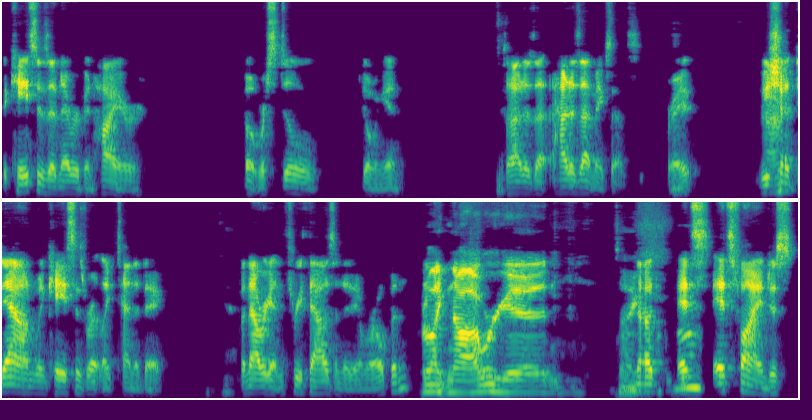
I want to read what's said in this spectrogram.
the cases have never been higher, but we're still going in. So how does that, how does that make sense? Right? We Uh, shut down when cases were at like 10 a day, but now we're getting 3,000 a day and we're open. We're like, nah, we're good. It's like No, it's it's fine. Just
